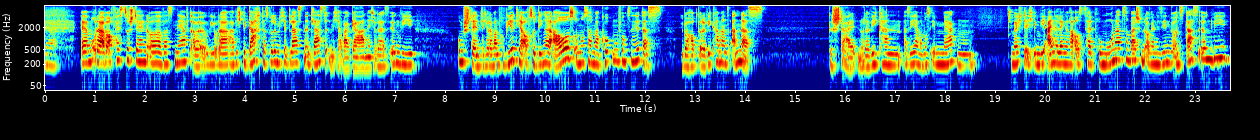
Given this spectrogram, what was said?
Ja ähm, oder aber auch festzustellen, oh, was nervt aber irgendwie. Oder habe ich gedacht, das würde mich entlasten, entlastet mich aber gar nicht. Oder ist irgendwie umständlich. Oder man probiert ja auch so Dinge aus und muss dann mal gucken, funktioniert das überhaupt? Oder wie kann man es anders gestalten? Oder wie kann, also ja, man muss eben merken, möchte ich irgendwie eine längere Auszeit pro Monat zum Beispiel und organisieren wir uns das irgendwie?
